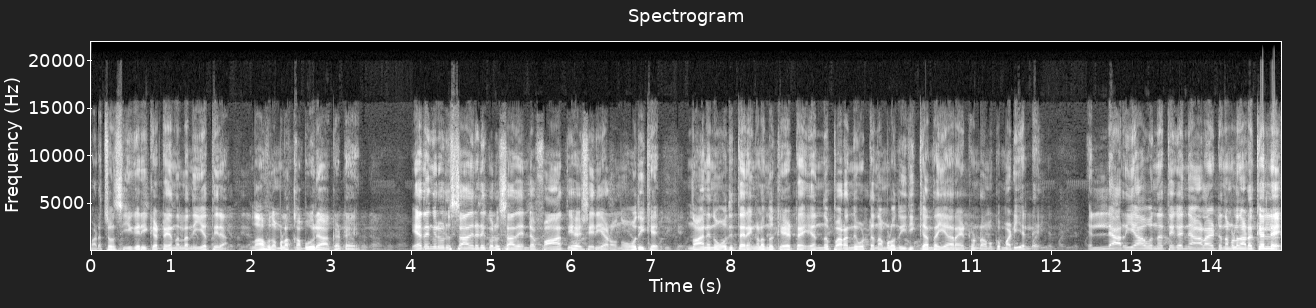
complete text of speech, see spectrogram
പടച്ചോ സ്വീകരിക്കട്ടെ എന്നുള്ള നീയത്തില. അള്ളാഹു നമ്മളെ കബൂലാക്കട്ടെ. ഏതെങ്കിലും ഒരു ഉസ്താദിന്റെ അടുക്കൽ ഉസ്താദ് എന്റെ ഫാത്തിഹ ശരിയാണോ? ഒന്ന് ഓദിക്കെ ഞാനൊന്ന് ഓദിത്തരാം നിങ്ങളൊന്ന് കേട്ടെ. എന്ന് പറഞ്ഞുവിട്ട് നമ്മളൊന്ന് ഇരിക്കാൻ തയ്യാറായിട്ടുണ്ട്. നമുക്ക് മടിയല്ലേ? എല്ലാം അറിയാവുന്ന തികഞ്ഞ ആളായിട്ട് നമ്മൾ നടക്കല്ലേ?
